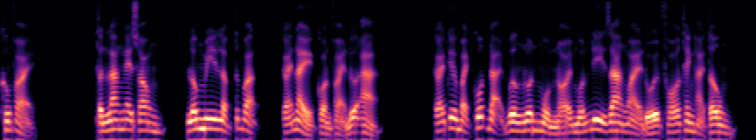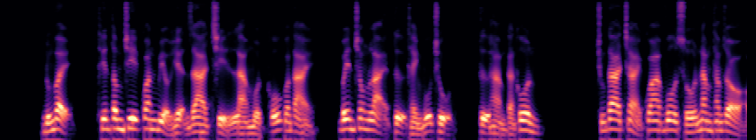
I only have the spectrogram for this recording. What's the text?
Không phải. Tần Lang nghe xong, lông mi lập tức vặn, cái này còn phải nữa à? cái kia bạch cốt đại vương luôn mồm nói muốn đi ra ngoài đối phó thanh hải tông đúng vậy thiên tâm chi quan biểu hiện ra chỉ là một cỗ quan tài bên trong lại tự thành vũ trụ tự hàm cả khôn chúng ta trải qua vô số năm thăm dò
